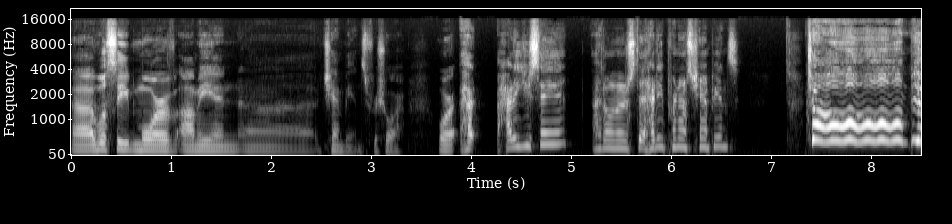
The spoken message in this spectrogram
Uh, we'll see more of Ami and uh, Champions for sure. Or how, how do you say it? I don't understand. How do you pronounce Champions? Champions!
